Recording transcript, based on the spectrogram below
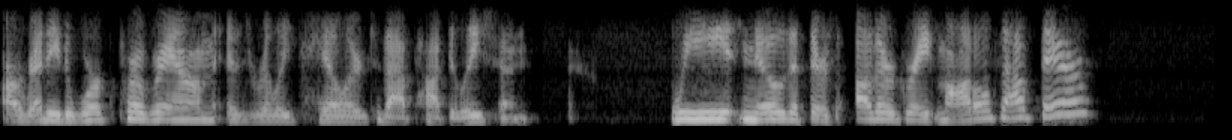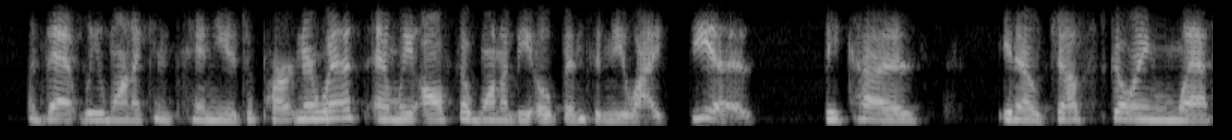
Our Ready to Work program is really tailored to that population. We know that there's other great models out there that we want to continue to partner with, and we also want to be open to new ideas because, you know, just going with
